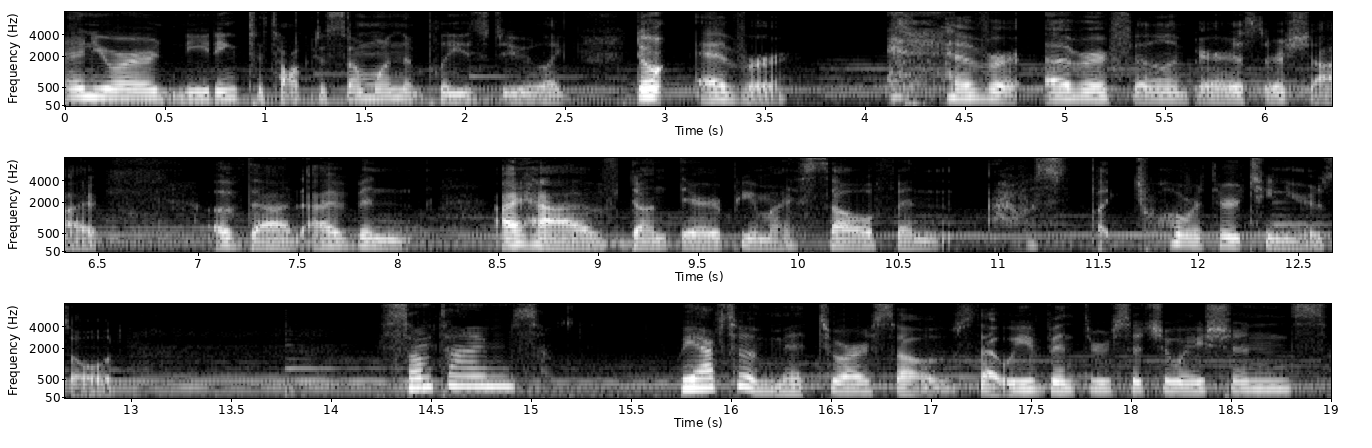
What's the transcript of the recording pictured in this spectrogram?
and you are needing to talk to someone, then please do. Like, don't ever, ever, ever feel embarrassed or shy of that. I've been I have done therapy myself, and I was like 12 or 13 years old. Sometimes we have to admit to ourselves that we've been through situations.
